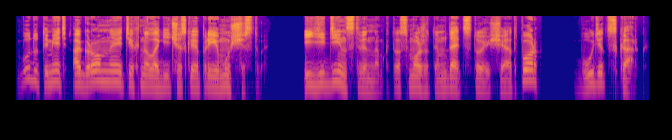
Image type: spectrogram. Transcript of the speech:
будут иметь огромное технологическое преимущество и единственным, кто сможет им дать стоящий отпор, будет Скарк.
